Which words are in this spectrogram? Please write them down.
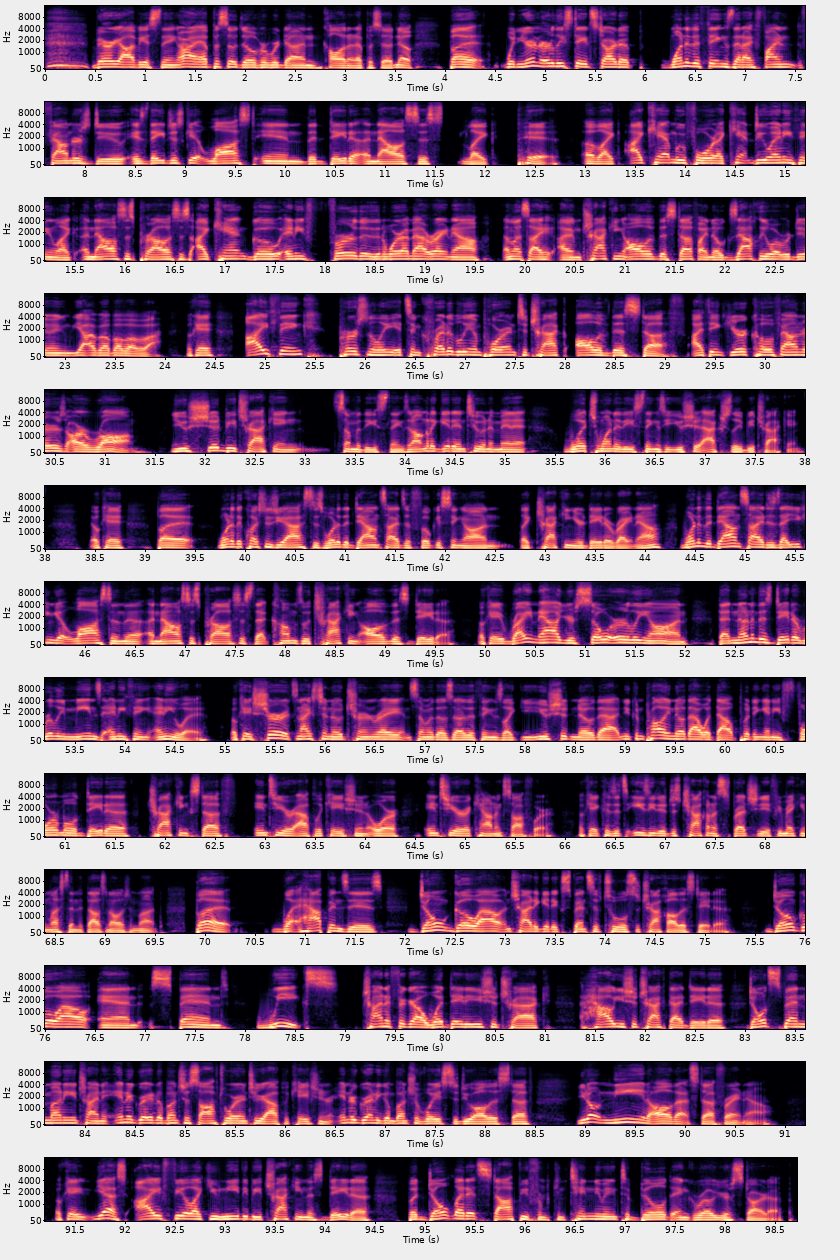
Very obvious thing. All right, episode's over. We're done. Call it an episode. No, but when you're an early stage startup, one of the things that I find founders do is they just get lost in the data analysis like pit of like I can't move forward, I can't do anything like analysis paralysis. I can't go any further than where I'm at right now unless I I'm tracking all of this stuff. I know exactly what we're doing. Yeah, blah blah blah blah. Okay? I think personally it's incredibly important to track all of this stuff. I think your co-founders are wrong. You should be tracking some of these things. And I'm going to get into in a minute which one of these things that you should actually be tracking. Okay. But one of the questions you asked is what are the downsides of focusing on like tracking your data right now? One of the downsides is that you can get lost in the analysis paralysis that comes with tracking all of this data. Okay, right now you're so early on that none of this data really means anything anyway. Okay, sure, it's nice to know churn rate and some of those other things. Like you should know that. And you can probably know that without putting any formal data tracking stuff into your application or into your accounting software. Okay, because it's easy to just track on a spreadsheet if you're making less than $1,000 a month. But what happens is don't go out and try to get expensive tools to track all this data. Don't go out and spend weeks trying to figure out what data you should track, how you should track that data. Don't spend money trying to integrate a bunch of software into your application or integrating a bunch of ways to do all this stuff. You don't need all that stuff right now. Okay, yes, I feel like you need to be tracking this data, but don't let it stop you from continuing to build and grow your startup.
